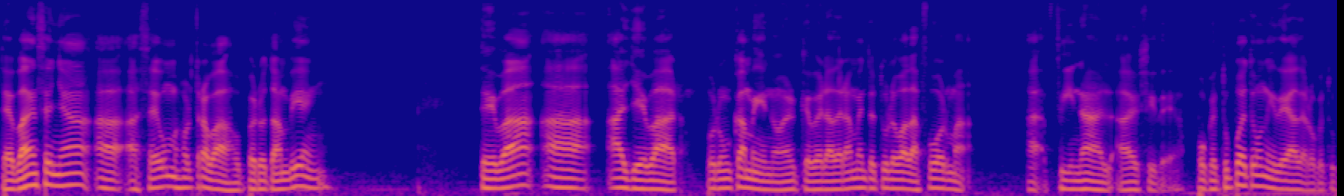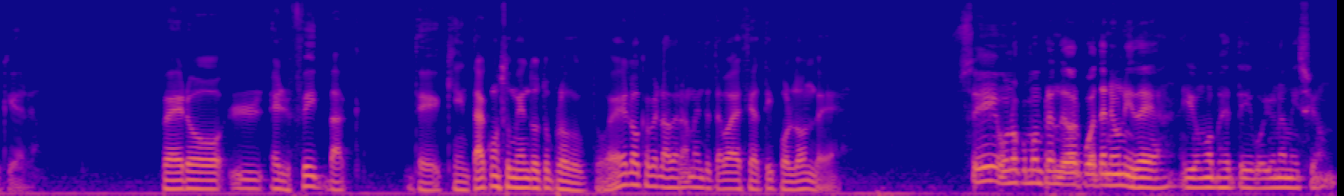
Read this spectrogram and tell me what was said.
te va a enseñar a, hacer un mejor trabajo, pero también te va a, llevar por un camino en el que verdaderamente tú le vas a dar forma final a esa idea. Porque tú puedes tener una idea de lo que tú quieres, pero el feedback de quien está consumiendo tu producto es lo que verdaderamente te va a decir a ti por dónde es. Sí, uno como emprendedor puede tener una idea y un objetivo y una misión,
